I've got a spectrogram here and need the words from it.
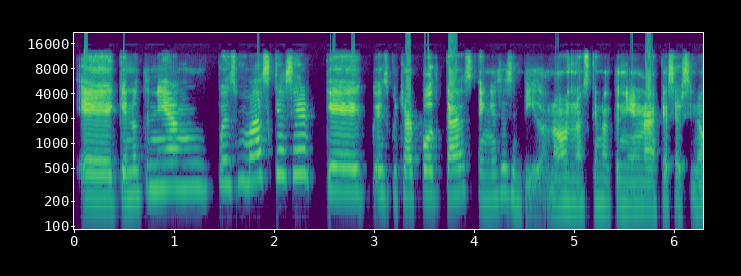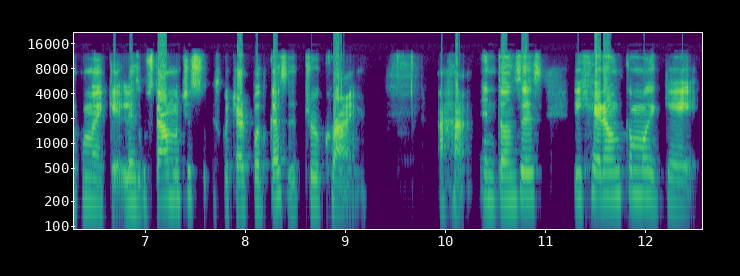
eh, que no tenían pues más que hacer que escuchar podcast en ese sentido, ¿no? No es que no tenían nada que hacer, sino como de que les gustaba mucho escuchar podcast de true crime. Ajá, entonces dijeron como que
